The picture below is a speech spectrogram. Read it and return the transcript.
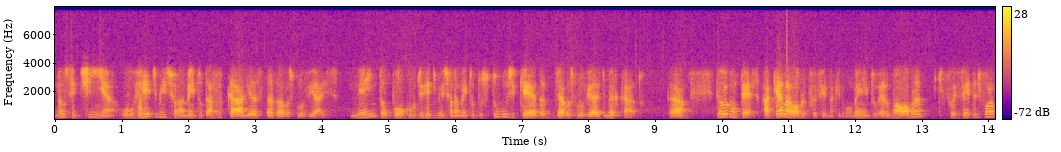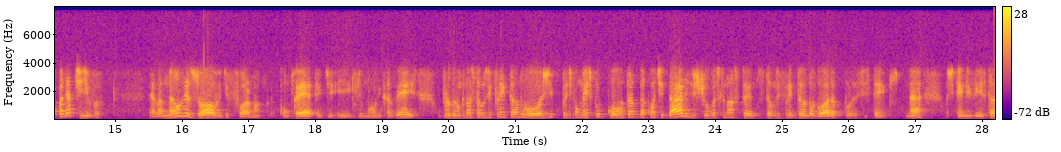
Não se tinha o redimensionamento das calhas das águas pluviais, nem tampouco o de redimensionamento dos tubos de queda de águas pluviais do mercado. Tá? Então, o que acontece? Aquela obra que foi feita naquele momento era uma obra que foi feita de forma paliativa. Ela não resolve de forma concreta e de, e de uma única vez o problema que nós estamos enfrentando hoje, principalmente por conta da quantidade de chuvas que nós temos, estamos enfrentando agora por esses tempos. Né? Acho que tendo em vista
